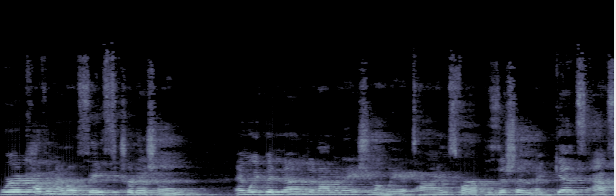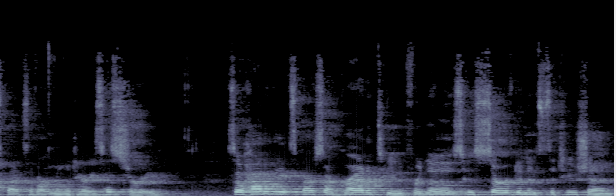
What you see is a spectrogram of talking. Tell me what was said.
We're a covenantal faith tradition, and we've been known denominationally at times for our position against aspects of our military's history. So, how do we express our gratitude for those who served an institution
